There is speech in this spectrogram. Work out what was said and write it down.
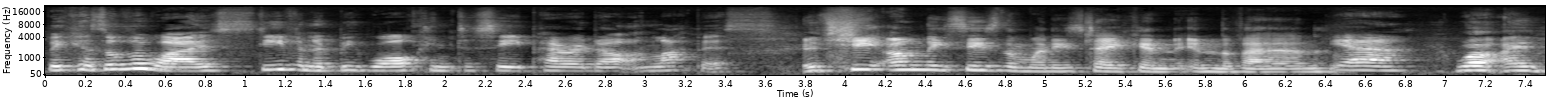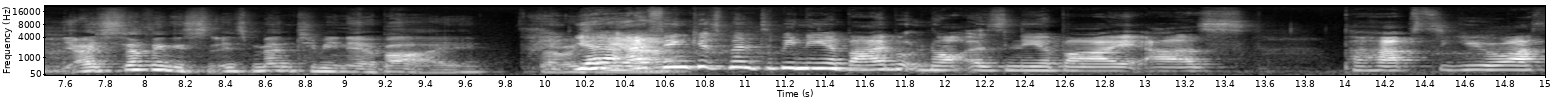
Because otherwise, Steven would be walking to see Peridot and Lapis. it's He only sees them when he's taken in the van. Yeah. Well, I I still think it's it's meant to be nearby. though, isn't Yeah. I think it's meant to be nearby, but not as nearby as perhaps you are I,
